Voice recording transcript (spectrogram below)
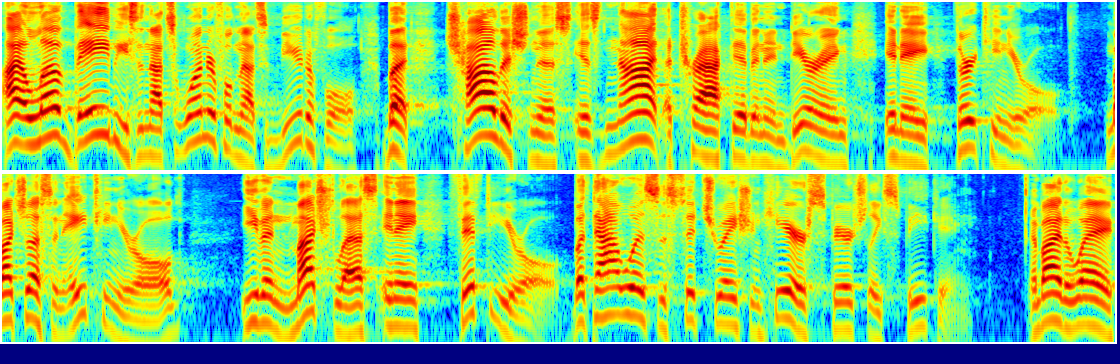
I love babies, and that's wonderful and that's beautiful. But childishness is not attractive and endearing in a 13 year old, much less an 18 year old, even much less in a 50 year old. But that was the situation here, spiritually speaking. And by the way,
